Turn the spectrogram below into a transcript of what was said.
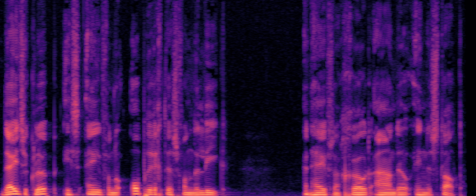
Deze club is een van de oprichters van de league en heeft een groot aandeel in de stad.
